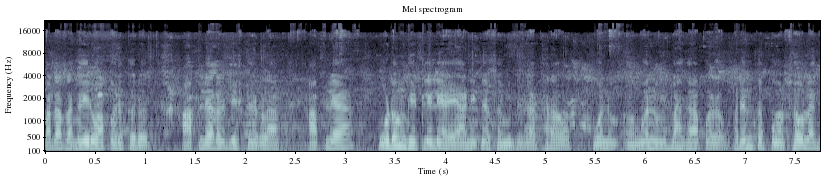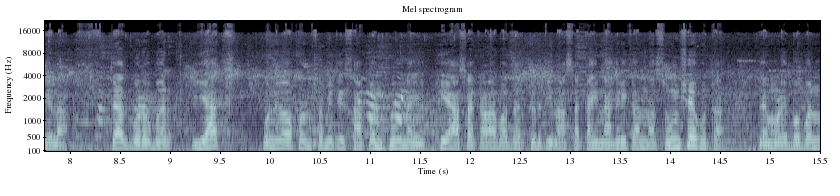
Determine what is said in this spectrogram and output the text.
पदाचा गैरवापर करत आपल्या रजिस्टरला आपल्या ओढून घेतलेली आहे आणि त्या समितीचा ठराव वन वन विभागापर्यंत पोहोचवला गेला. त्याचबरोबर याच वन समिती स्थापन होऊ नये हे असा काळाबाजार करतील असा काही नागरिकांना संशय होता. त्यामुळे बबन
